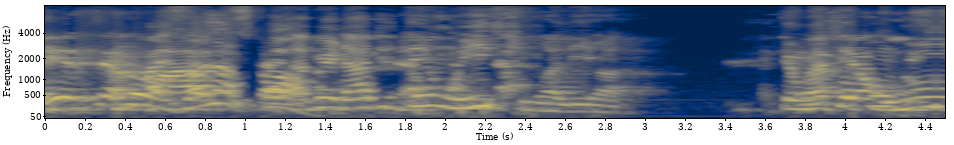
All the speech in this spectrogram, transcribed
Esse eu não Mas acho. olha só. Na verdade, tem um istmo ali, ó. Tem um. É um,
